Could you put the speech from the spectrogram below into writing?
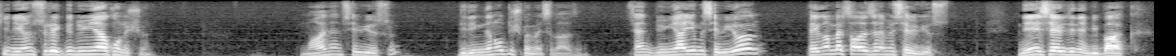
Gidiyorsun sürekli dünya konuşuyorsun. Madem seviyorsun dilinden o düşmemesi lazım. Sen dünyayı mı seviyorsun? Peygamber sallallahu aleyhi ve sellem'i seviyorsun. Neye sevdiğine bir bak.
